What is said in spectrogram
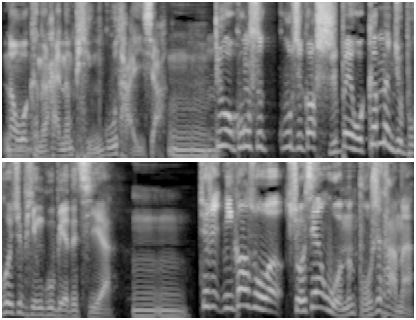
那我可能还能评估它一下。嗯嗯比我公司估值高十倍，我根本就不会去评估别的企业。嗯嗯就是你告诉我，首先我们不是他们，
